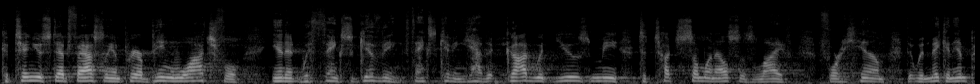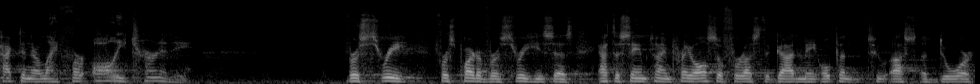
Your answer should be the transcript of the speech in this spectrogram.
Continue steadfastly in prayer, being watchful in it with thanksgiving. Thanksgiving, yeah, that God would use me to touch someone else's life for Him, that would make an impact in their life for all eternity. Verse 3, first part of verse 3, he says, At the same time, pray also for us that God may open to us a door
